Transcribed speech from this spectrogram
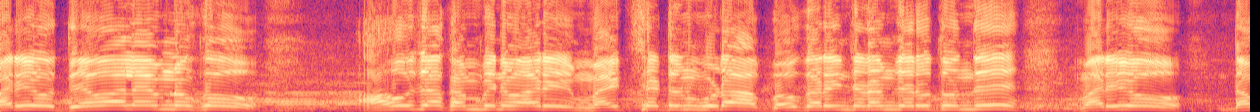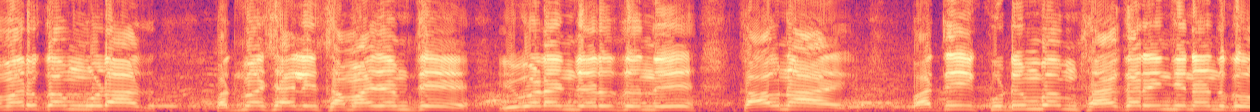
మరియు దేవాలయంకు ఆహుజా కంపెనీ వారి మైక్ సెట్ను కూడా బహుకరించడం జరుగుతుంది మరియు దమరుకం కూడా పద్మశాలి సమాజంతో ఇవ్వడం జరుగుతుంది. కావున ప్రతి కుటుంబం సహకరించినందుకు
